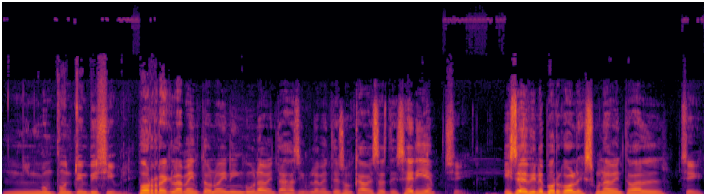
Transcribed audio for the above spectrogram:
Ningún punto invisible. Por reglamento no hay ninguna ventaja, simplemente son cabezas de serie. Sí. Y se define por goles, una eventual. Sí.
